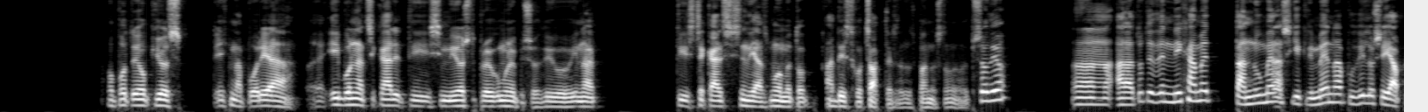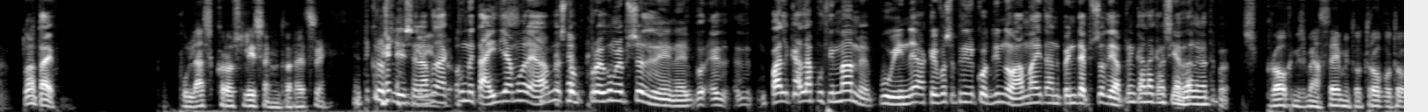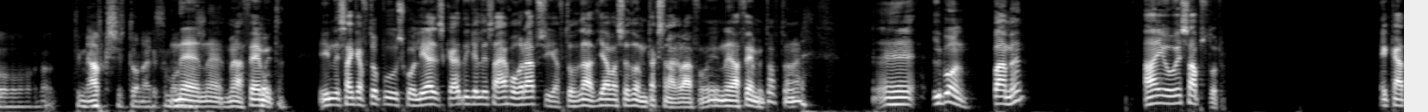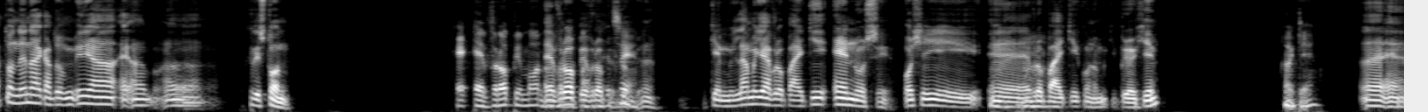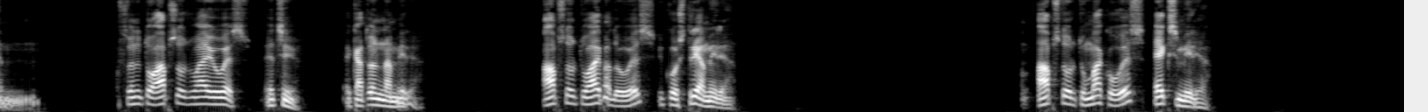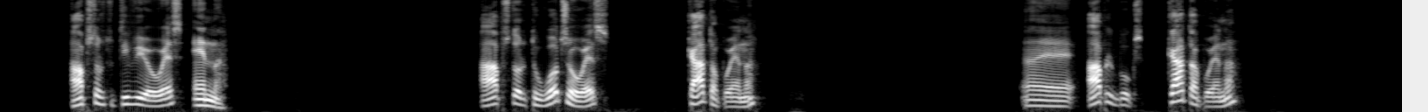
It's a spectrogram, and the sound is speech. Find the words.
Οπότε όποιος έχει την απορία ε, ή μπορεί να τσεκάρει τη σημειώση του προηγούμενου επεισοδίου ή να τη τσεκάρει σε συνδυασμό με το αντίστοιχο chapter τέλος πάνω στο επεισόδιο. αλλά τότε δεν είχαμε τα νούμερα συγκεκριμένα που δήλωσε η Apple. Τώρα τα έχουμε. Πουλάς cross listen τώρα, έτσι. Ε, τι cross listen, αυτό να ακούμε τα ίδια μου, ωραία. Στο προηγούμενο επεισόδιο είναι. Ε, πάλι καλά που θυμάμαι που είναι, ακριβώ επειδή είναι κοντινό. Άμα ήταν 50 επεισόδια πριν, καλά κρασιά, δεν έλεγα τίποτα. Σπρώχνει με αθέμητο τρόπο το, την αύξηση των αριθμών. Ναι, ναι, με αθέμητο. Είναι σαν και αυτό που σχολιάζει κάτι και λε: Α, έχω γράψει γι' αυτό. Να, διάβασε εδώ, μην τα ξαναγράφω. Είναι αθέμητο αυτό, ναι. ε, λοιπόν, πάμε. iOS App Store. 101 εκατομμύρια ε, ε, ε, χρηστών. Ε, Ευρώπη μόνο. Ευρώπη, Ευρώπη. Ευρώπη ναι. Και μιλάμε για Ευρωπαϊκή Ένωση, όχι ε, Ευρωπαϊκή Οικονομική Περιοχή. Okay. Ε, αυτό είναι το App Store του iOS, έτσι. 101 μοίρια. App Store του iPadOS 23 μοίρια. App Store του macOS 6 μοίρια. App Store του tvOS 1. App Store του watchOS κάτω από 1. Ε, Apple Books κάτω από 1.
